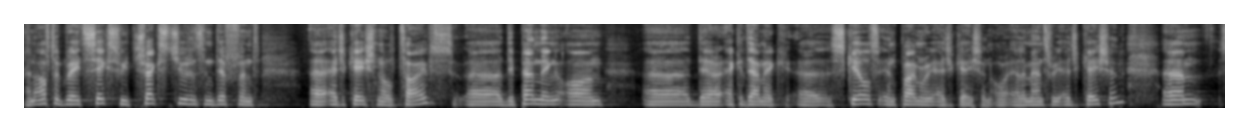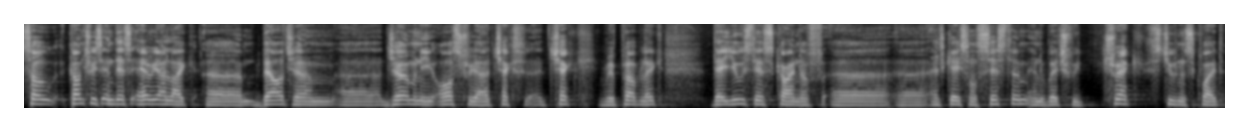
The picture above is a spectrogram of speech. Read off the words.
And after grade six, we track students in different educational types, uh, depending on uh, their academic uh, skills in primary education or elementary education. Um, so countries in this area like um, Belgium, uh, Germany, Austria, Czech, Czech, Republic, they use this kind of uh, uh, educational system in which we track students quite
